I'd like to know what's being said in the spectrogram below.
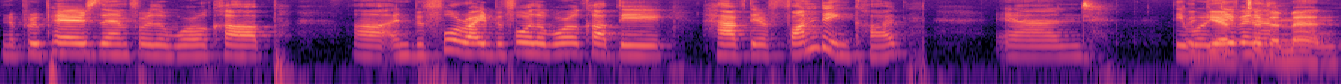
you know prepares them for the world cup. Uh, and before right before the world cup they have their funding cut and they They were give given to a, the men.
